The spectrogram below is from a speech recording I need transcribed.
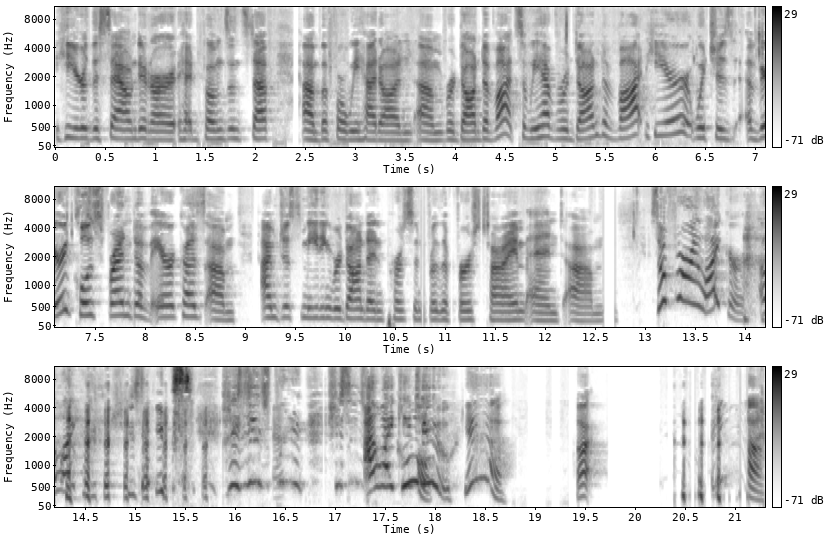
hear the sound in our headphones and stuff um, before we had on um, RaDonda Vaught. So we have RaDonda Vaught here, which is a very close friend of Erica's. Um, I'm just meeting RaDonda in person for the first time, and um, so far I like her. I like her. she seems she seems pretty. She seems I like cool. you too. Yeah. Uh, yeah.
